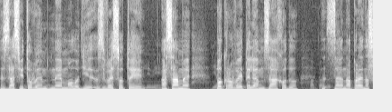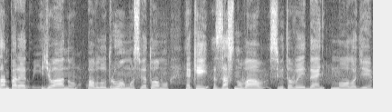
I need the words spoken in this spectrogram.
за світовим днем молоді з висоти, а саме покровителям заходу, за насамперед Йоанну Павлу II святому, який заснував світовий день молоді.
